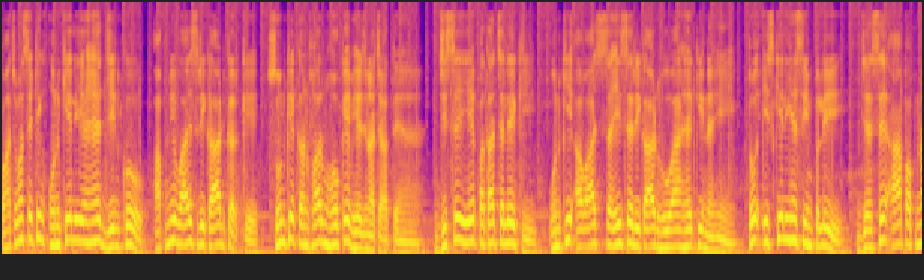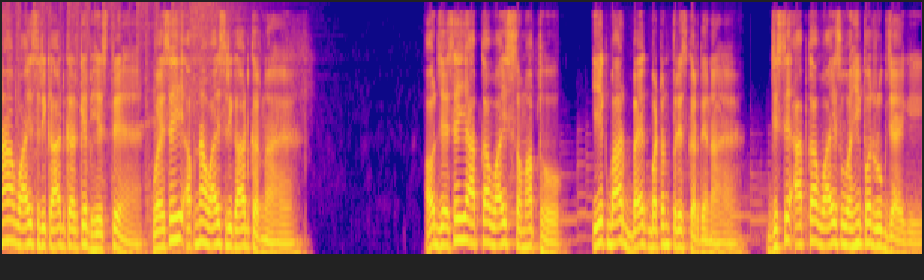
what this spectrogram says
पांचवा सेटिंग उनके लिए है जिनको अपनी वॉइस रिकॉर्ड करके सुन के कंफर्म होके भेजना चाहते हैं, जिससे ये पता चले कि उनकी आवाज़ सही से रिकॉर्ड हुआ है कि नहीं। तो इसके लिए सिंपली जैसे आप अपना वॉइस रिकॉर्ड करके भेजते हैं, वैसे ही अपना वॉइस रिकॉर्ड करना है। और जैसे ही आपका वॉइस समाप्त हो, एक बार बैक बटन प्रेस कर देना है, जिससे आपका वॉइस वहीं पर रुक जाएगी।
